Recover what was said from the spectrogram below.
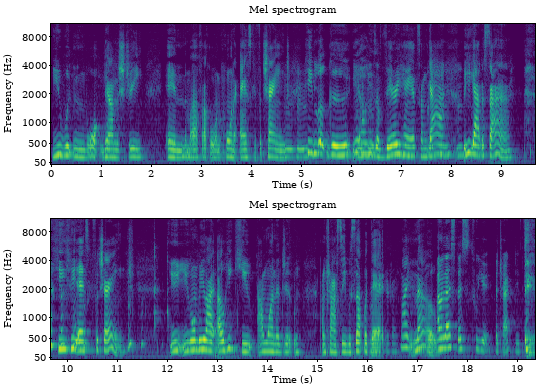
you wouldn't walk down the street and the motherfucker on the corner asking for change. Mm-hmm. He looked good, you know. He's a very handsome guy, but he got a sign. He he asked for change. you you gonna be like, oh, he cute. I want to just. I'm trying to see what's up with that. Right, right. Like no. Unless that's who you're attracted to.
